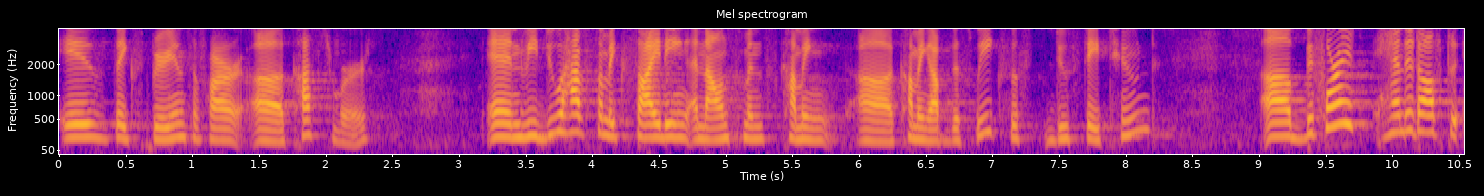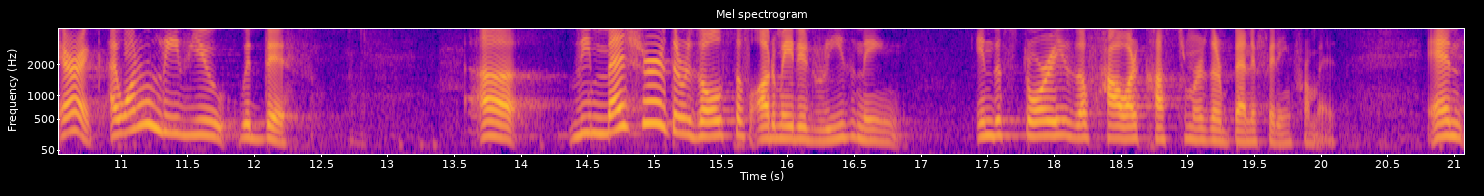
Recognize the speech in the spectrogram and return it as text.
is the experience of our uh, customers. And we do have some exciting announcements coming, uh, coming up this week, so do stay tuned. Uh, before I hand it off to Eric, I want to leave you with this. Uh, we measure the results of automated reasoning in the stories of how our customers are benefiting from it. And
